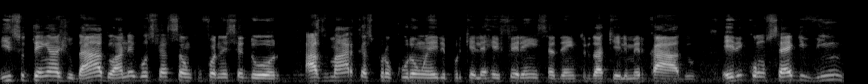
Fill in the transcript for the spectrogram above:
Isso tem ajudado a negociação com o fornecedor. As marcas procuram ele porque ele é referência dentro daquele mercado. Ele consegue vir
